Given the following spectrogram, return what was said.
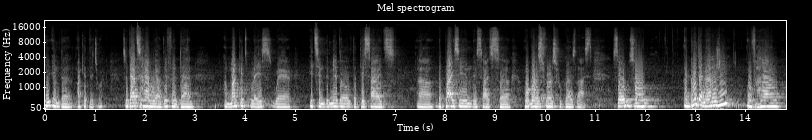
in, in the market network. So that's how we are different than a marketplace where it's in the middle that decides uh, the pricing, decides uh, who goes first, who goes last. So, so a good analogy of how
